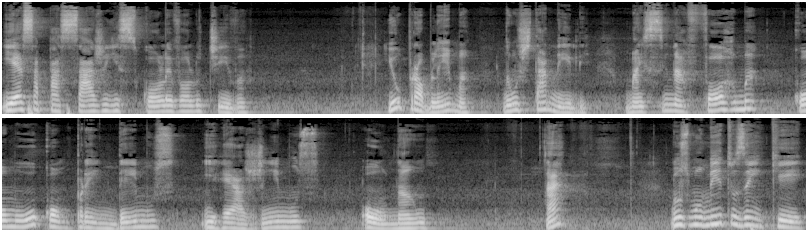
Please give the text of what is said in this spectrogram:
e essa passagem escola evolutiva. E o problema não está nele, mas sim na forma como o compreendemos e reagimos ou não, né? Nos momentos em que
